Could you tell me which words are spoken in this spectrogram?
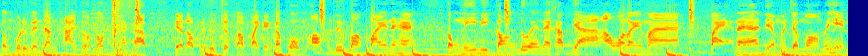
ตรงบริเวณด้านท้ายตัวรถนะครับเดี๋ยวเราไปดูจุดต่อไปกันครับผมอ๋อลืมบอกไปนะฮะตรงนี้มีกล้องด้วยนะครับอย่าเอาอะไรมา แปะนะฮะเดี๋ยวมันจะมองไม่เห็น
